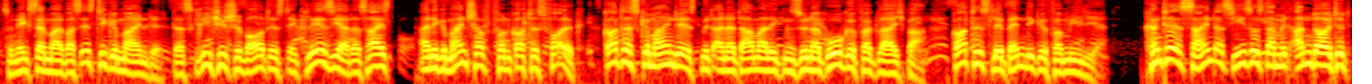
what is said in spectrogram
Zunächst einmal, was ist die Gemeinde? Das griechische Wort ist Ekklesia, das heißt eine Gemeinschaft von Gottes Volk. Gottes Gemeinde ist mit einer damaligen Synagoge vergleichbar. Gottes lebendige Familie. Könnte es sein, dass Jesus damit andeutet,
